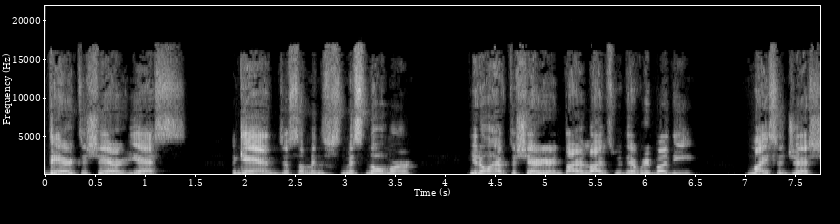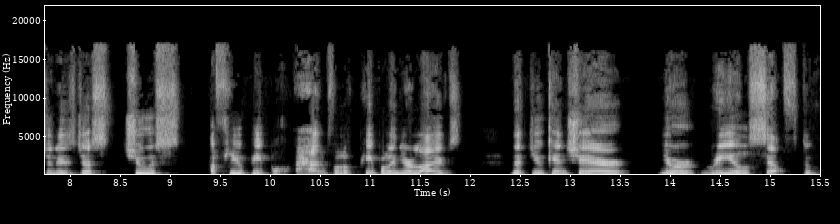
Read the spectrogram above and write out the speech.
Dare to Share, yes. Again, just a mis- misnomer. You don't have to share your entire lives with everybody. My suggestion is just choose a few people, a handful of people in your lives that you can share your real self to.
